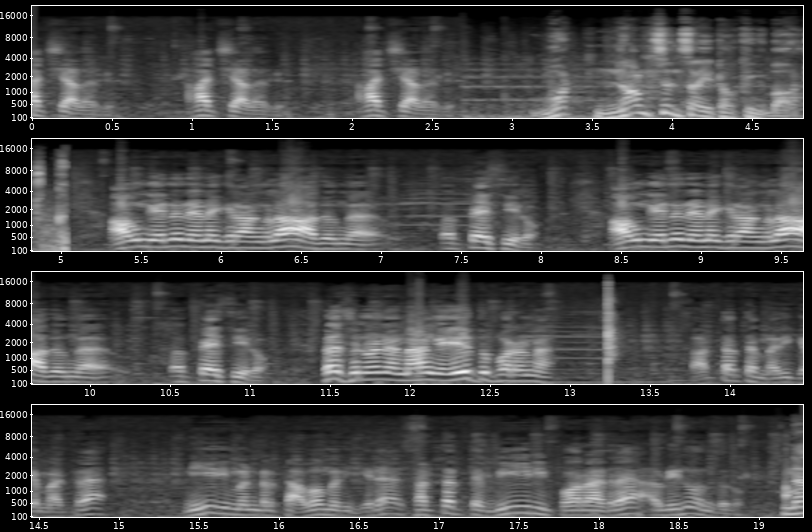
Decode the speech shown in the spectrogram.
ஆட்சியாளர்கள். ஆட்சியாளர்கள். ஆட்சியாளர்கள். What nonsense are you talking about? அவங்க என்ன நினைக்கிறாங்களோ அதுங்க பேசிடும் அவங்க என்ன நினைக்கிறாங்களோ அதுங்க பேசிடும் பேசணும்னா நாங்க எதிர்த்து போறோன்னா சட்டத்தை மதிக்க மாட்டேற நீதிமன்றத்தை அவமதிக்கிற சட்டத்தை மீறி போராடுற அப்படின்னு வந்துடும் என்ன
